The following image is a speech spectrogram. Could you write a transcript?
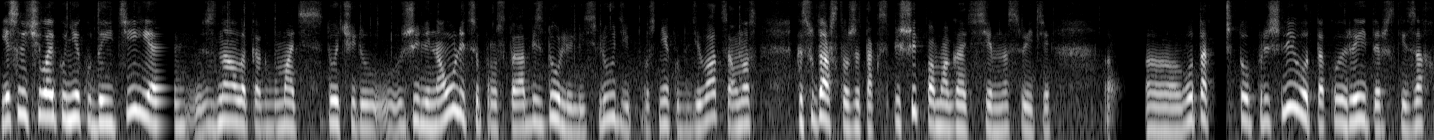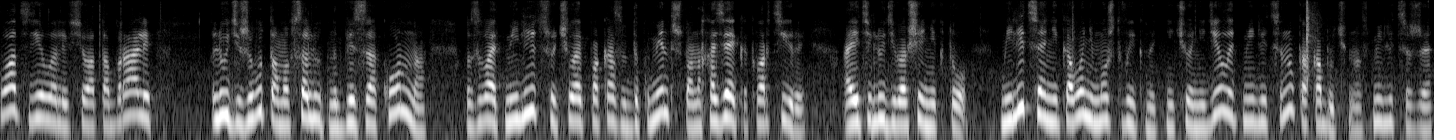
Если человеку некуда идти, я знала, как мать с дочерью жили на улице, просто обездолились люди, просто некуда деваться. А у нас государство же так спешит помогать всем на свете. Э, вот так что пришли, вот такой рейдерский захват сделали, все отобрали. Люди живут там абсолютно беззаконно, вызывает милицию, человек показывает документы, что она хозяйка квартиры, а эти люди вообще никто. Милиция никого не может выгнать, ничего не делает милиция. Ну, как обычно, у нас милиция же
